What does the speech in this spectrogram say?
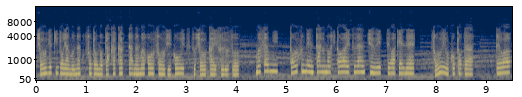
衝撃度や胸クソ度の高かった生放送事故を5つ紹介するぞ。まさに、豆腐メンタルの人は閲覧注意ってわけね。そういうことだ。では、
